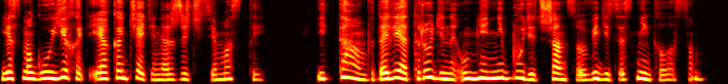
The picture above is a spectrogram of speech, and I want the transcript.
Я смогу уехать и окончательно сжечь все мосты. И там, вдали от родины, у меня не будет шанса увидеться с Николасом.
